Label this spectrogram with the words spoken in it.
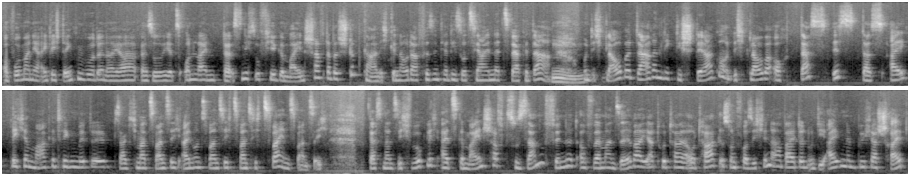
obwohl man ja eigentlich denken würde, naja, also jetzt online, da ist nicht so viel Gemeinschaft, aber es stimmt gar nicht. Genau dafür sind ja die sozialen Netzwerke da. Mhm. Und ich glaube, darin liegt die Stärke und ich glaube, auch das ist das eigentliche Marketingmittel, sage ich mal 2021, 2022, dass man sich wirklich als Gemeinschaft zusammenfindet, auch wenn man selber ja total autark ist und vor sich hinarbeitet und die eigenen Bücher schreibt.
